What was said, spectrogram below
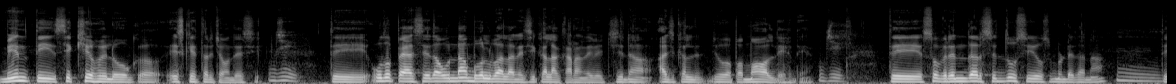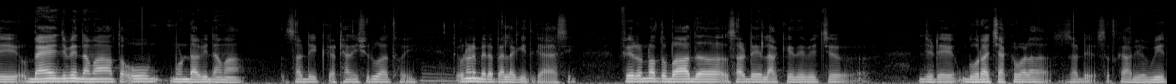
ਮਿਹਨਤੀ ਸਿੱਖੇ ਹੋਏ ਲੋਕ ਇਸ ਖੇਤਰ 'ਚ ਆਉਂਦੇ ਸੀ। ਜੀ। ਤੇ ਉਦੋਂ ਪੈਸੇ ਦਾ ਉਹਨਾਂ ਬੋਲਬਾਲਾ ਨਹੀਂ ਸੀ ਕਲਾਕਾਰਾਂ ਦੇ ਵਿੱਚ ਜਿੰਨਾ ਅੱਜ ਕੱਲ ਜੋ ਆਪਾਂ ਮਾਹੌਲ ਦੇਖਦੇ ਹਾਂ। ਜੀ। ਤੇ ਸੋ ਵਰਿੰਦਰ ਸਿੱਧੂ ਸੀ ਉਸ ਮੁੰਡੇ ਦਾ ਨਾਂ। ਹੂੰ। ਤੇ ਮੈਂ ਜਿਵੇਂ ਨਵਾਂ ਤਾਂ ਉਹ ਮੁੰਡਾ ਵੀ ਨਵਾਂ ਸਾਡੀ ਇਕੱਠਿਆਂ ਦੀ ਸ਼ੁਰੂਆਤ ਹੋਈ। ਤੇ ਉਹਨਾਂ ਨੇ ਮੇਰਾ ਪਹਿਲਾ ਗੀਤ ਗਾਇਆ ਸੀ। ਫਿਰ ਉਹਨਾਂ ਤੋਂ ਬਾਅਦ ਸਾਡੇ ਇਲਾਕੇ ਦੇ ਵਿੱਚ ਜਿਹੜੇ ਗੋਰਾ ਚੱਕ ਵਾਲਾ ਸਾਡੇ ਸਤਿਕਾਰਯੋਗ ਵੀਰ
